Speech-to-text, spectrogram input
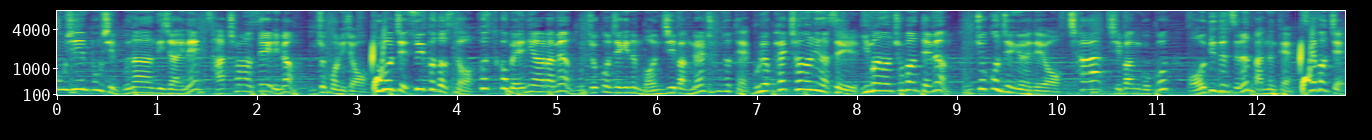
퐁신퐁신 무난한 디자인에 4,000원 세일이면 무조건이죠. 두 번째 스위퍼 더스터. 코스트코 매니아라면 무조건 쟁이는 먼지 박멸 청소템. 무려 8,000원이나 세일. 2만원 초반대면 무조건 쟁여야 돼요. 차, 집안 곳곳 어디든 쓰는 만능템. 세 번째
